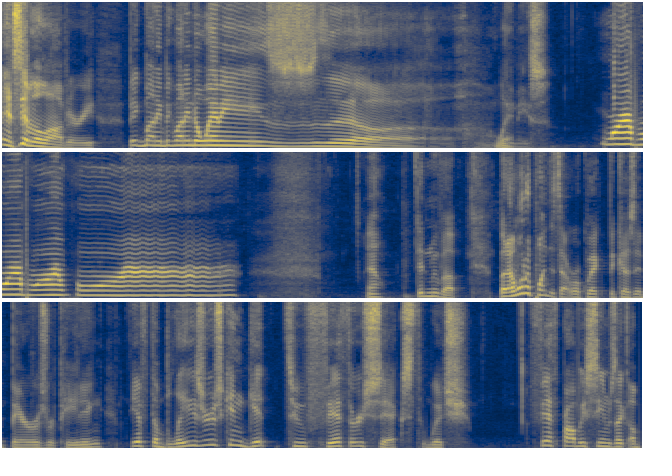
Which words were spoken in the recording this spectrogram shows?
And similar lottery. Big money, big money, no whammies. Uh, whammies. Now, didn't move up. But I want to point this out real quick because it bears repeating. If the Blazers can get to fifth or sixth, which fifth probably seems like a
